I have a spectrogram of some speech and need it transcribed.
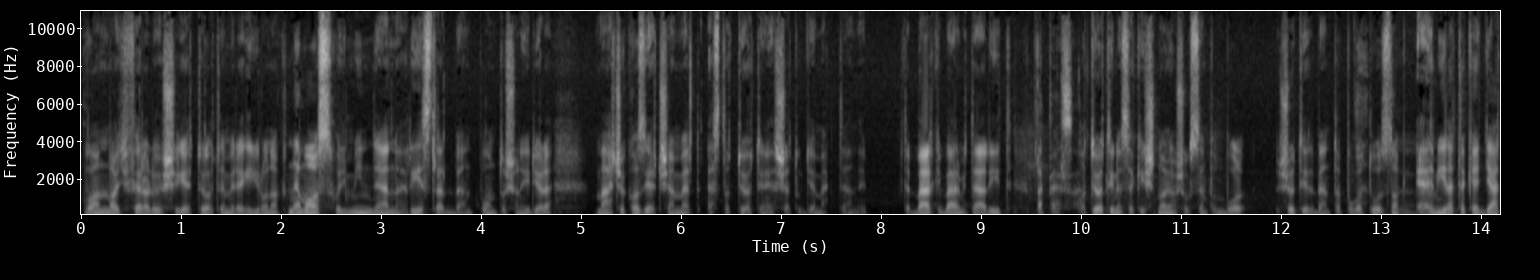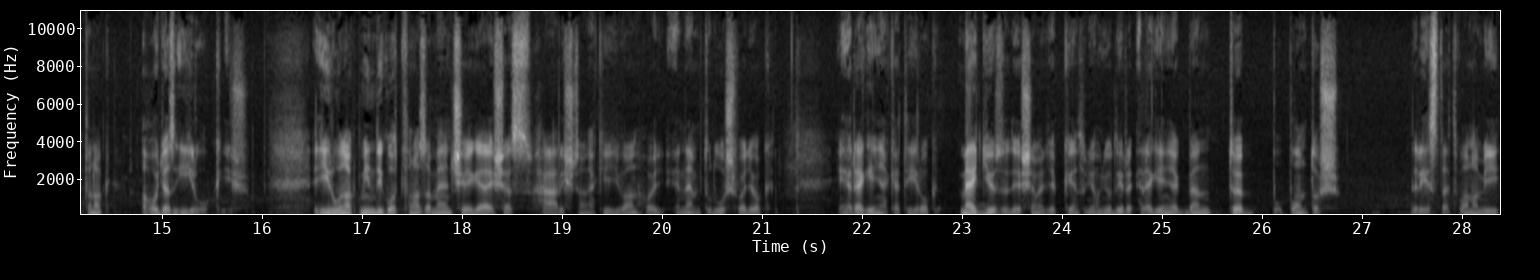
van nagy felelősség egy történelmi regírónak. Nem az, hogy minden részletben pontosan írja le, már csak azért sem, mert ezt a történész se tudja megtenni. De bárki bármit állít, Na persze. a történészek is nagyon sok szempontból sötétben tapogatóznak, elméleteket gyártanak, ahogy az írók is. Egy írónak mindig ott van az a mentsége, és ez hál' Istennek így van, hogy én nem tudós vagyok, én regényeket írok. Meggyőződésem egyébként, hogy a hunyadi regényekben több pontos részlet van, ami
